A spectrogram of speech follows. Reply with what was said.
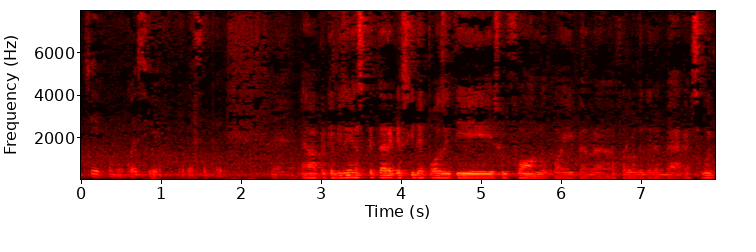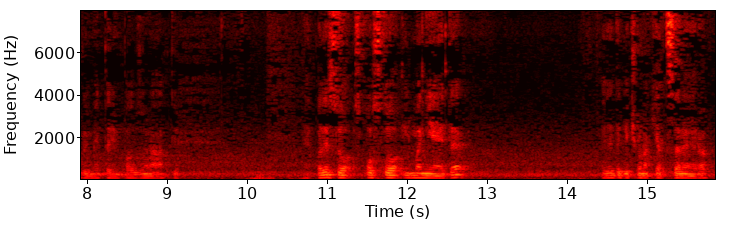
Sì, comunque sì. Eh, perché bisogna aspettare che si depositi sul fondo poi per farlo vedere bene, se vuoi puoi mettere in pausa un attimo. Ecco, adesso sposto il magnete, vedete che c'è una chiazza nera?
